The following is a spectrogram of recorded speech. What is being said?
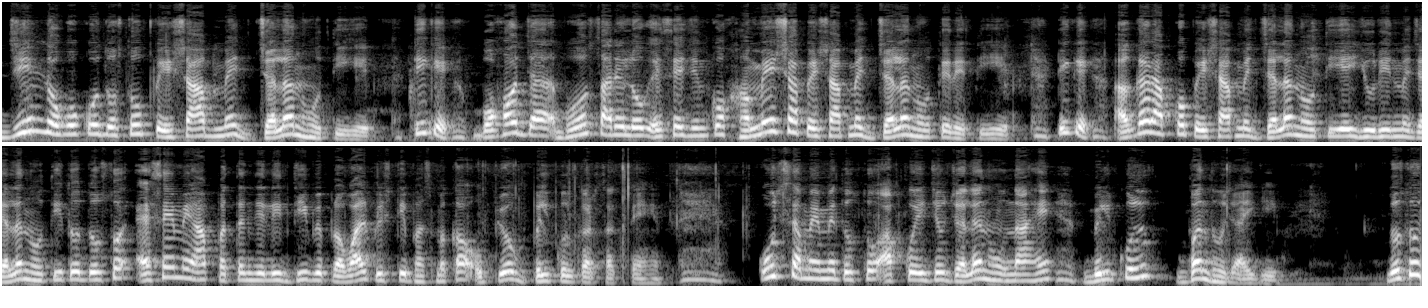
जिन लोगों को दोस्तों पेशाब में जलन होती है, ठीक है, बहुत बहुत सारे लोग ऐसे जिनको हमेशा पेशाब में जलन होती रहती है, ठीक है। अगर आपको पेशाब में जलन होती है, यूरिन में जलन होती है तो दोस्तों ऐसे में आप पतंजलि दिव्य प्रवाल पिष्टी भस्म का उपयोग बिल्कुल कर सकते हैं। कुछ समय में दोस्तों आपको ये जो जलन होना है, बिल्कुल बंद हो जाएगी। दोस्तों,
